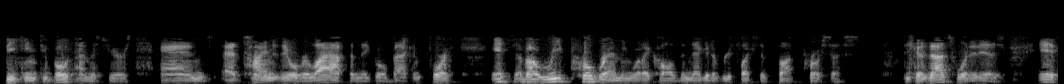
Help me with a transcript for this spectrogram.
speaking to both hemispheres. And at times they overlap and they go back and forth. It's about reprogramming what I call the negative reflexive thought process because that's what it is. If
